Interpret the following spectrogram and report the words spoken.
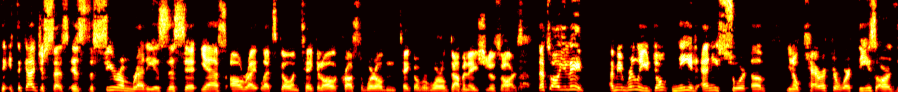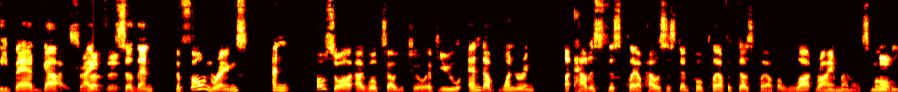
The, the guy just says, is the serum ready? Is this it? Yes. All right. Let's go and take it all across the world and take over world domination is ours. That's all you need. I mean, really, you don't need any sort of, you know, character work. These are the bad guys, right? That's it. So then the phone rings, and also I, I will tell you too, if you end up wondering uh, how does this play off, how does this Deadpool play off? It does play off a lot Ryan Reynolds movie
